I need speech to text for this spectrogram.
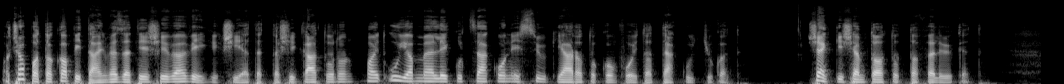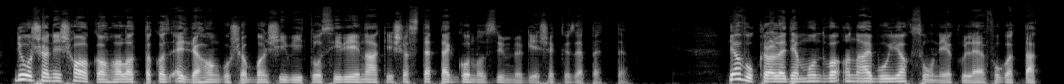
A csapat a kapitány vezetésével végig sietett a sikátoron, majd újabb mellékutcákon és szűk járatokon folytatták kutyukat. Senki sem tartotta fel őket. Gyorsan és halkan haladtak az egyre hangosabban sivító szirénák és a stepek gonosz zümmögése közepette. Javukra legyen mondva, a nájbújjak szó nélkül elfogadták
